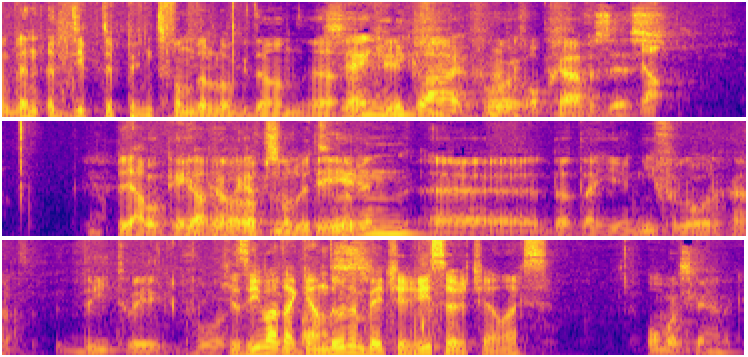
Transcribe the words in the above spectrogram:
ik ben het dieptepunt van de lockdown. Ja, Zijn jullie klaar voor opgave 6? Ja. Ja, Oké, ja, ik kan ja, absoluut. noteren eh, dat dat hier niet verloren gaat. 3-2 voor Je ziet wat ik kan doen, een beetje research, hè, Lars. Onwaarschijnlijk.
